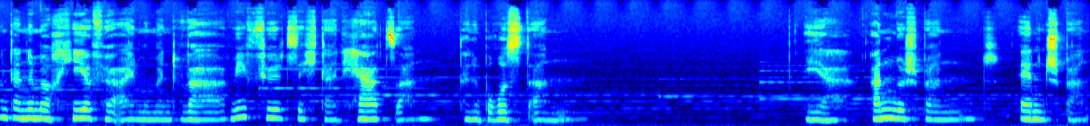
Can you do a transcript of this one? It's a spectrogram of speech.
Und dann nimm auch hier für einen Moment wahr, wie fühlt sich dein Herz an, deine Brust an. Eher angespannt, entspannt.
